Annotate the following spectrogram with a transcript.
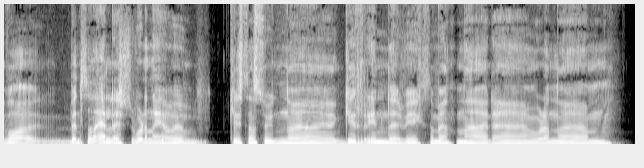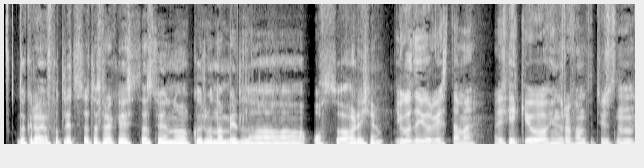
Hva, men sånn ellers, hvordan er jo Kristiansund, eh, gründervirksomheten her? eh, Hvordan, eh, dere har jo fått litt støtte fra Kristiansund og koronamidler også, har de ikke? Jo, det gjorde vi, stemmer. Vi fikk jo 150 000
